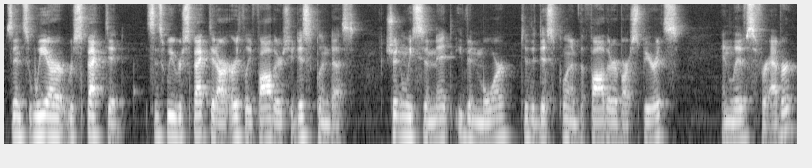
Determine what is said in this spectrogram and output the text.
Since we are respected, since we respected our earthly fathers who disciplined us, shouldn't we submit even more to the discipline of the Father of our spirits and lives forever?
